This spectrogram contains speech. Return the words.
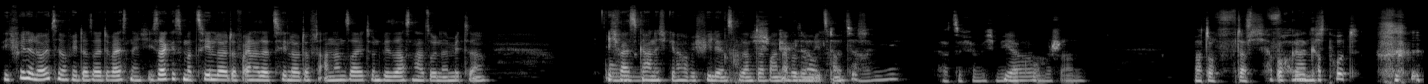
wie viele Leute auf jeder Seite, weiß nicht. Ich sag jetzt mal zehn Leute auf einer Seite, zehn Leute auf der anderen Seite und wir saßen halt so in der Mitte. Ich um, weiß gar nicht genau, wie viele insgesamt da waren, aber so um die 20. Tatami? Hört sich für mich mega ja. komisch an. Macht doch das ich hab auch gar nicht, kaputt.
